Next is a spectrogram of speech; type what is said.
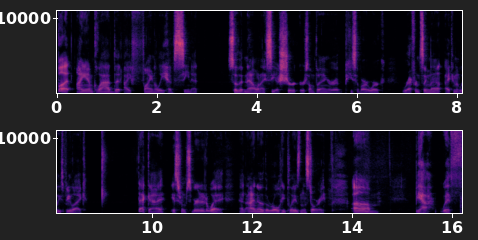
but I am glad that I finally have seen it, so that now when I see a shirt or something or a piece of artwork referencing that, I can at least be like, that guy is from Spirited Away, and I know the role he plays in the story. Um, but yeah, with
